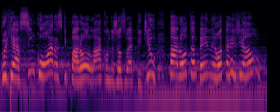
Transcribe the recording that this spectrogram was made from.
Porque as cinco horas que parou lá quando Josué pediu, parou também em outra região.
